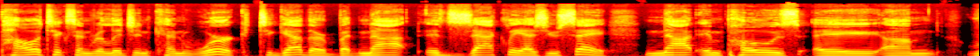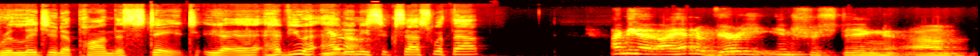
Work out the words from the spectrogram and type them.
politics and religion can work together, but not exactly as you say, not impose a um, religion upon the state. Have you had yeah. any success with that? I mean, I, had a very interesting um,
